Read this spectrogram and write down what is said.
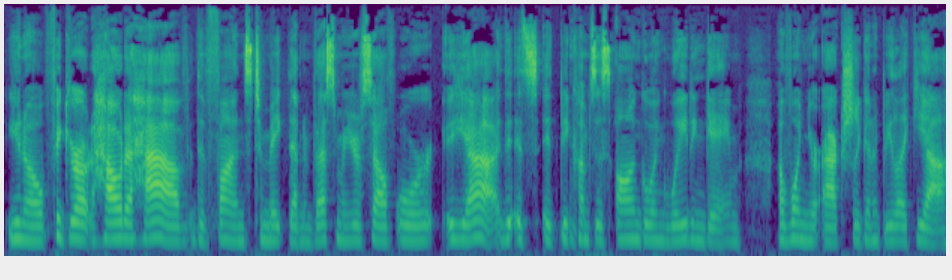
you know figure out how to have the funds to make that investment yourself or yeah it's it becomes this ongoing waiting game of when you're actually going to be like yeah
